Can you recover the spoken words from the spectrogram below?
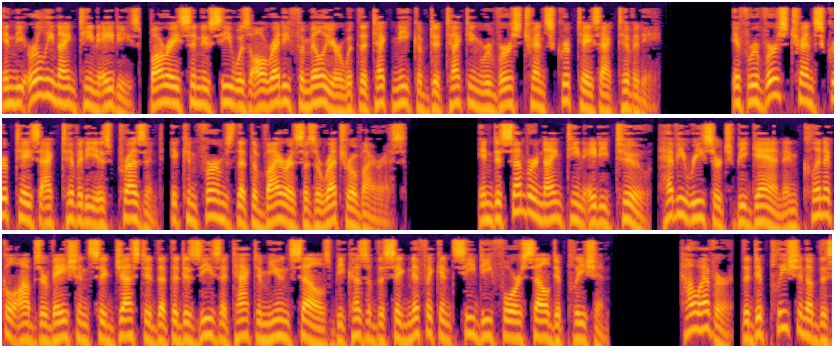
In the early 1980s, Barré Sinoussi was already familiar with the technique of detecting reverse transcriptase activity. If reverse transcriptase activity is present, it confirms that the virus is a retrovirus. In December 1982, heavy research began and clinical observations suggested that the disease attacked immune cells because of the significant CD4 cell depletion. However, the depletion of the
